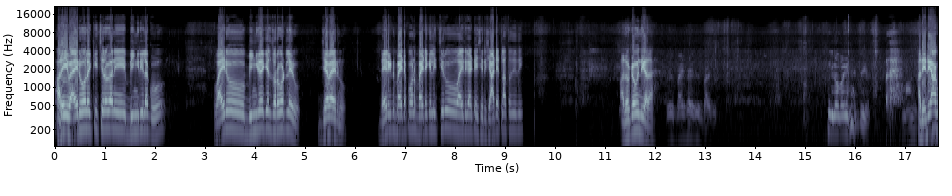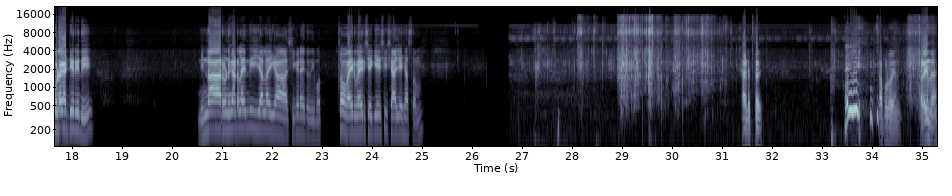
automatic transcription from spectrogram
అరే ఈ వైరు వాళ్ళకి ఇచ్చారు కానీ బింగిరీలకు. వైరు బింగిరీలకి వెళ్ళి దొరకట్లేరు జే వైర్ను డైరెక్ట్ బయట పోను బయటకు వెళ్ళి ఇచ్చారు వైర్ కట్టేసారు షార్ట్ ఎట్లా వస్తుంది ఇది? అదొకే ఉంది కదా. అది ఎటుగా కూడా కట్టిర్రు ఇది. నిన్న రెండు గంటలైంది ఇవాళ ఇక చీకటి అవుతుంది మొత్తం వైర్ వైర్ చెక్ చేసి షాల్ చేసేస్తాం. ఆడుతుంది సపోర్ట్ పోయింది. తగిలిందా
